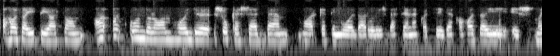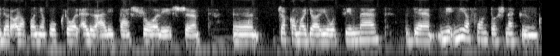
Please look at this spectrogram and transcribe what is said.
a hazai piacon. Azt gondolom, hogy sok esetben marketing oldalról is beszélnek a cégek a hazai és magyar alapanyagokról, előállításról, és csak a magyar jó címmel. Ugye mi, mi a fontos nekünk?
